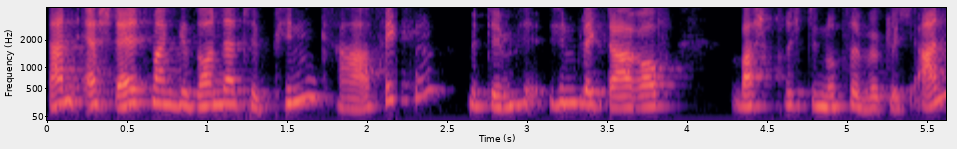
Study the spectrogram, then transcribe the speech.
Dann erstellt man gesonderte Pin-Grafiken mit dem Hinblick darauf, was spricht den Nutzer wirklich an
